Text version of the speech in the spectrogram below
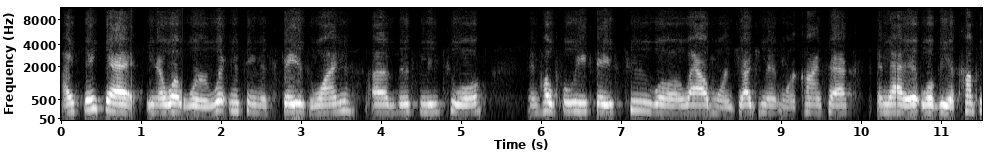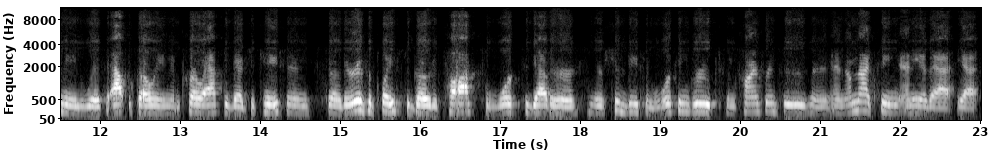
I think that, you know, what we're witnessing is phase one of this new tool, and hopefully phase two will allow more judgment, more context, and that it will be accompanied with outgoing and proactive education. So there is a place to go to talk, to work together. There should be some working groups and conferences, and, and I'm not seeing any of that yet.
